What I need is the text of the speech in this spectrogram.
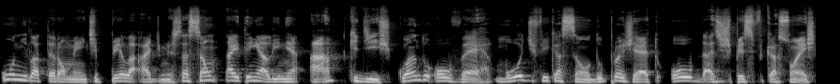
Unilateralmente pela administração, aí tem a linha A, que diz: quando houver modificação do projeto ou das especificações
